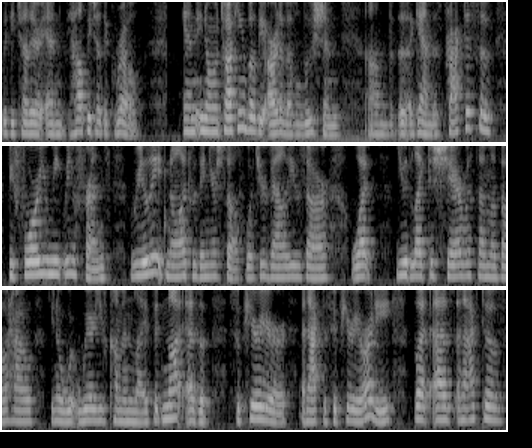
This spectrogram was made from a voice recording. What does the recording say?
with each other and help each other grow. And you know, we're talking about the art of evolution. Um, again, this practice of before you meet with your friends, really acknowledge within yourself what your values are, what you'd like to share with them about how you know wh- where you've come in life but not as a superior an act of superiority but as an act of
